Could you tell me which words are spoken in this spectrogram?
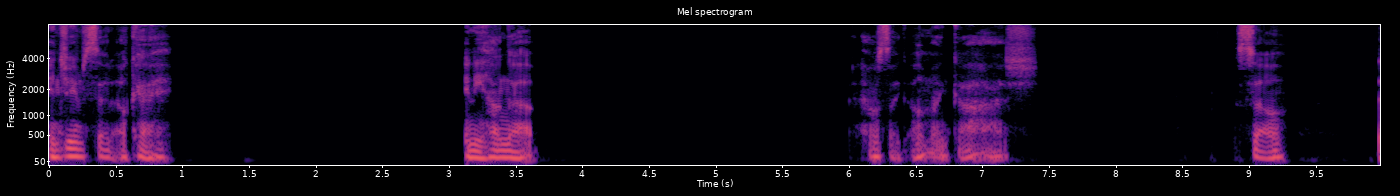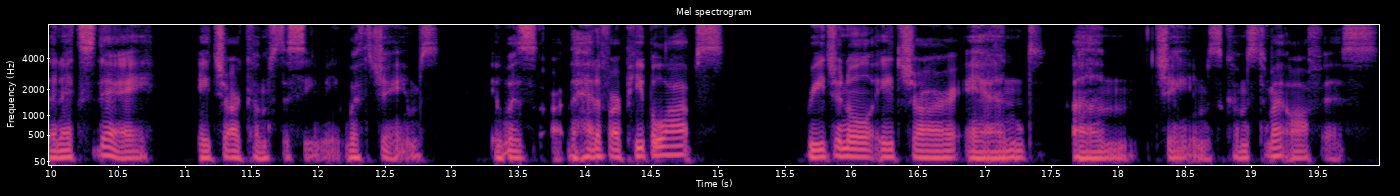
And James said, "Okay." And he hung up. I was like, "Oh my gosh." So, the next day, HR comes to see me with James. It was the head of our people ops, regional HR, and um, James comes to my office.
